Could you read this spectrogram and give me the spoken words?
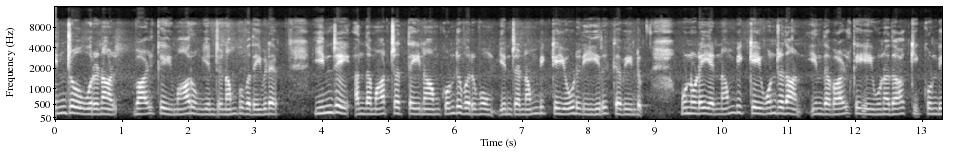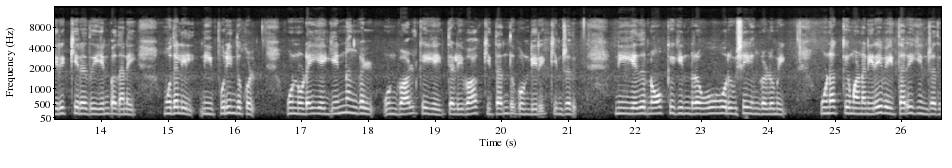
என்றோ ஒரு நாள் வாழ்க்கை மாறும் என்று நம்புவதை விட இன்றே அந்த மாற்றத்தை நாம் கொண்டு வருவோம் என்ற நம்பிக்கையோடு நீ இருக்க வேண்டும். உன்னுடைய நம்பிக்கை ஒன்றுதான் இந்த வாழ்க்கையை உனதாக்கி கொண்டிருக்கிறது என்பதனை முதலில் நீ புரிந்து கொள். உன்னுடைய எண்ணங்கள் உன் வாழ்க்கையை தெளிவாக்கி தந்து கொண்டிருக்கின்றது. நீ எதிர்நோக்குகின்ற ஒவ்வொரு விஷயங்களுமே உனக்கு மன நிறைவை தருகின்றது.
